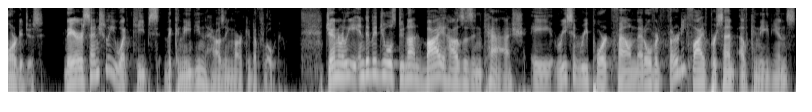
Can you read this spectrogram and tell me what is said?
mortgages. They are essentially what keeps the Canadian housing market afloat. Generally, individuals do not buy houses in cash. A recent report found that over 35% of Canadians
